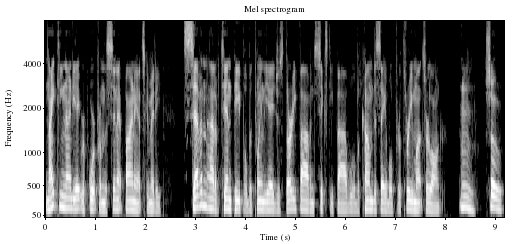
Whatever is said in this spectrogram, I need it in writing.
1998 report from the Senate Finance Committee, seven out of ten people between the ages 35 and 65 will become disabled for three months or longer. So,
